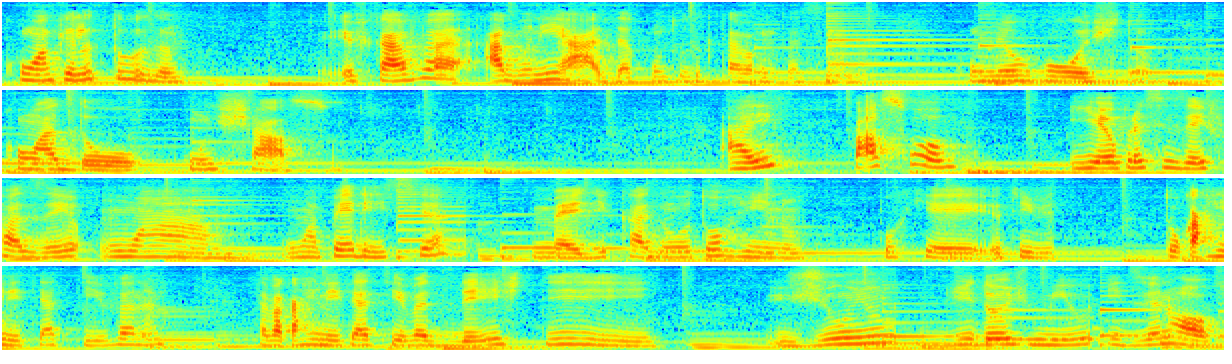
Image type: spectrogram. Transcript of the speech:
com aquilo tudo. Eu ficava agoniada com tudo que estava acontecendo. Com o meu rosto, com a dor, com o inchaço. Aí passou. E eu precisei fazer uma, uma perícia médica no otorrino, porque eu tive. tô com a rinite ativa, né? Tava com a rinite ativa desde junho de 2019.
